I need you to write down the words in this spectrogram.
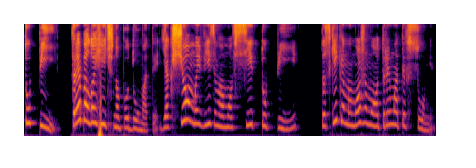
тупі. Треба логічно подумати. Якщо ми візьмемо всі тупі, то скільки ми можемо отримати в сумі?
